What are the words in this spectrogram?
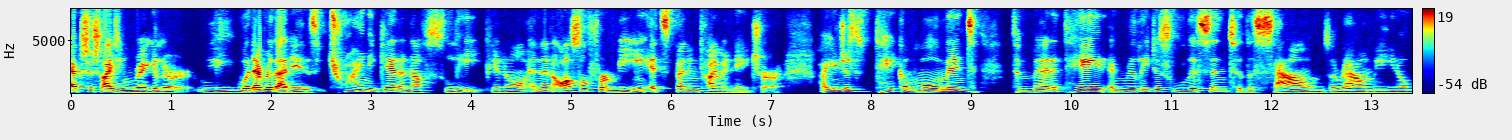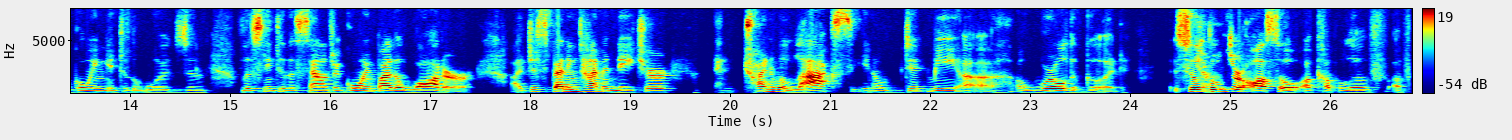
exercising regularly, whatever that is, trying to get enough sleep, you know. And then also for me, it's spending time in nature. I can just take a moment to meditate and really just listen to the sounds around me, you know, going into the woods and listening to the sounds or going by the water, uh, just spending time in nature and trying to relax, you know, did me a, a world of good. So yeah. those are also a couple of, of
